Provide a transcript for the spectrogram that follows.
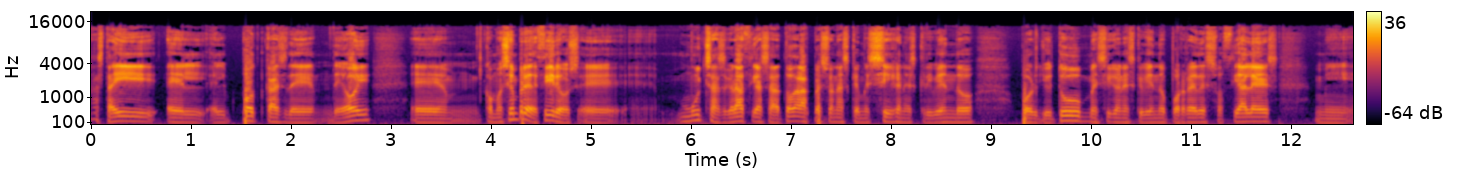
hasta ahí el, el podcast de, de hoy. Eh, como siempre deciros, eh, muchas gracias a todas las personas que me siguen escribiendo por YouTube, me siguen escribiendo por redes sociales, mi,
